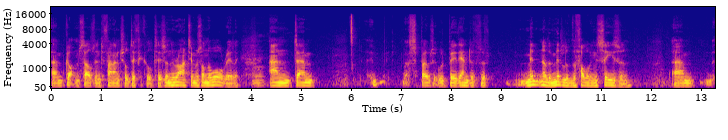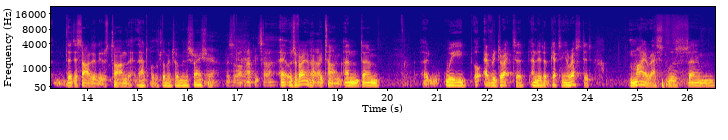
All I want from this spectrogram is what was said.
Um, got themselves into financial difficulties, and the writing was on the wall, really. Mm. And um, I suppose it would be the end of the mid, no, the middle of the following season, um, they decided it was time that they had to put the club into administration. Yeah, it was an unhappy time. It was a very unhappy time, and um, uh, we, every director ended up getting arrested. My arrest was um,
